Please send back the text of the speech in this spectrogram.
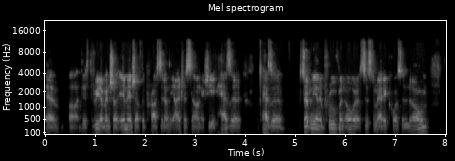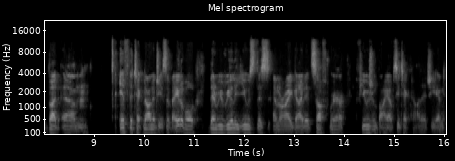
the three dimensional image of the prostate on the ultrasound actually has a has a certainly an improvement over systematic course alone, but um, if the technology is available, then we really use this MRI guided software fusion biopsy technology. And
